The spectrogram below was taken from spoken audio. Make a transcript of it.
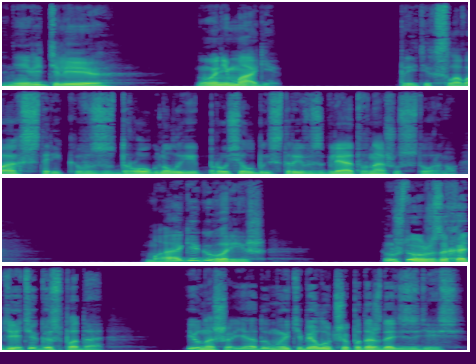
Они, видите ли... ну, они маги». При этих словах старик вздрогнул и бросил быстрый взгляд в нашу сторону. «Маги, говоришь? Ну что ж, заходите, господа. Юноша, я думаю, тебе лучше подождать здесь.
